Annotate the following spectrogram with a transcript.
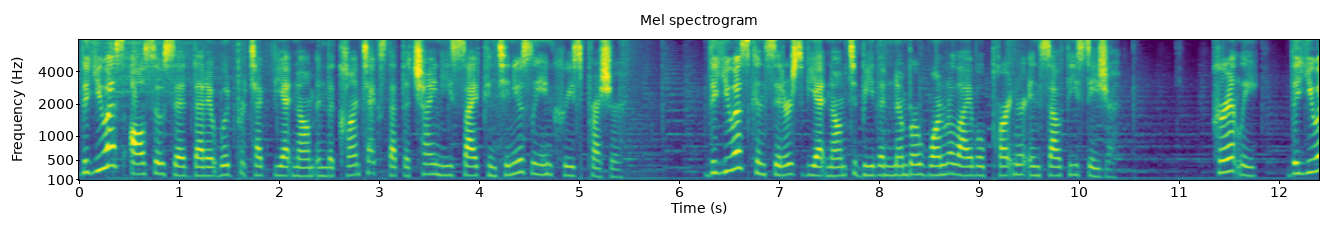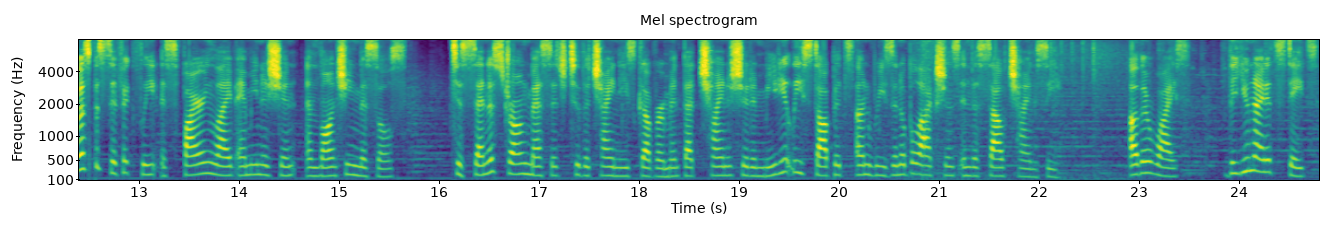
The US also said that it would protect Vietnam in the context that the Chinese side continuously increased pressure. The US considers Vietnam to be the number one reliable partner in Southeast Asia. Currently, the US Pacific Fleet is firing live ammunition and launching missiles to send a strong message to the Chinese government that China should immediately stop its unreasonable actions in the South China Sea. Otherwise, the United States,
